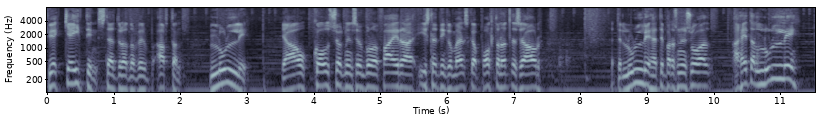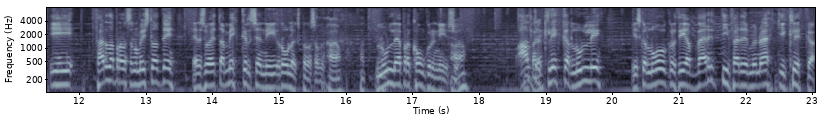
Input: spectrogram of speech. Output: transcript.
því að geitin stendur þarna fyrir aftan. Lulli. Já, góðsögnin sem er búin að færa Íslendingum ennska boltan öll þessi ár. Þetta er Lulli, þetta er bara svona eins og að, að heita Lulli í ferðabransanum í Íslandi er eins og að heita Mikkelsen í Rolex-bransanum. Já, já, Lulli er bara kóngurinn í þessu. Já, aldrei bara- klikkar Lulli. Ég skal lofa ykkur því að verdiferðir munu ekki klikka.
